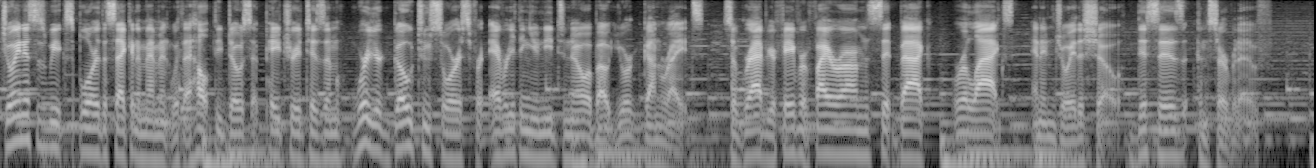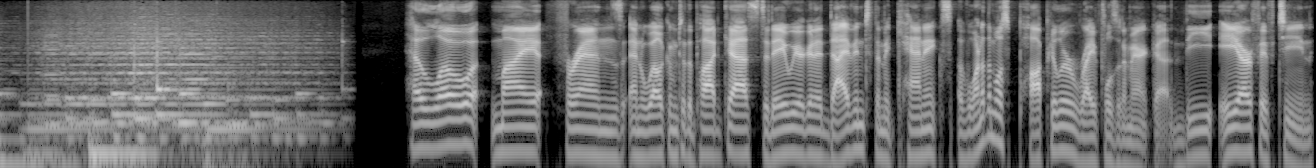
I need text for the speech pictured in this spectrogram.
Join us as we explore the Second Amendment with a healthy dose of patriotism. We're your go to source for everything you need to know about your gun rights. So grab your favorite firearms, sit back, relax, and enjoy the show. This is Conservative. Hello, my friends, and welcome to the podcast. Today, we are going to dive into the mechanics of one of the most popular rifles in America, the AR 15,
